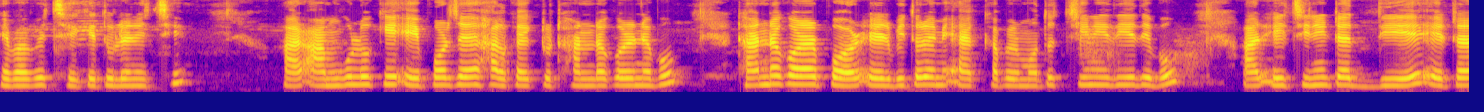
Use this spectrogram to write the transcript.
এভাবে ছেঁকে তুলে নিচ্ছি। আর আমগুলোকে এ পর্যায়ে হালকা একটু ঠান্ডা করে নেব। ঠান্ডা করার পর এর ভিতরে আমি এক কাপের মতো চিনি দিয়ে দেব। আর এই চিনিটা দিয়ে এটা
